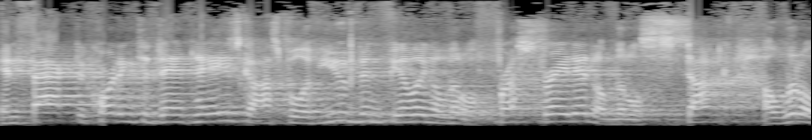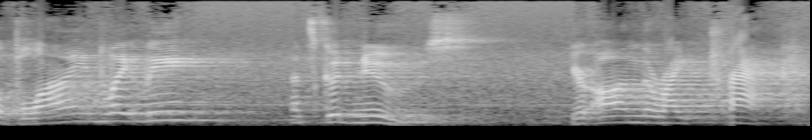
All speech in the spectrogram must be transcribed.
In fact, according to today's gospel, if you've been feeling a little frustrated, a little stuck, a little blind lately, that's good news. You're on the right track.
